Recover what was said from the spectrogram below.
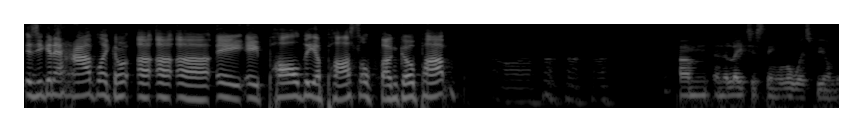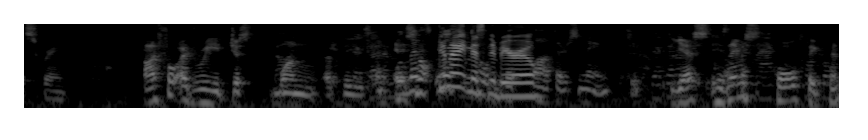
Is he gonna have like a a a a, a Paul the Apostle Funko Pop? Um, and the latest thing will always be on the screen. I thought I'd read just one of these. And, and well, it's not. Good night, Miss Nibiru. Author's name. Yes, his name is Paul Thigpen.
